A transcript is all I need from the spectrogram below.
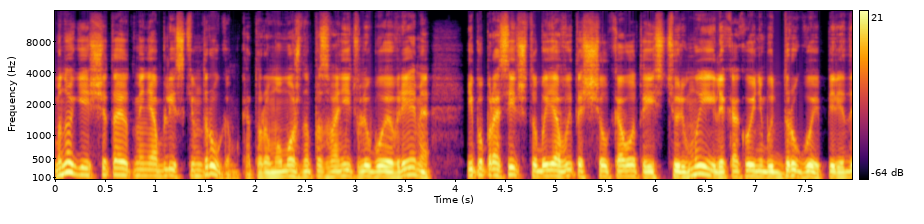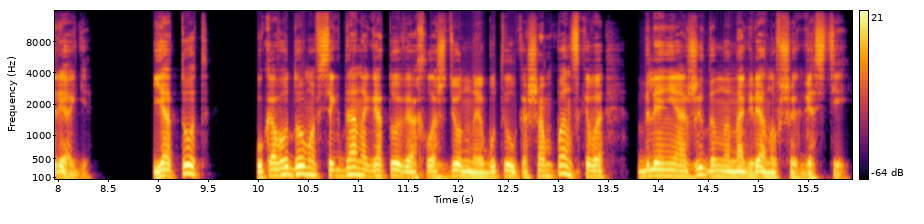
Многие считают меня близким другом, которому можно позвонить в любое время и попросить, чтобы я вытащил кого-то из тюрьмы или какой-нибудь другой передряги. Я тот, у кого дома всегда наготове охлажденная бутылка шампанского для неожиданно нагрянувших гостей.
